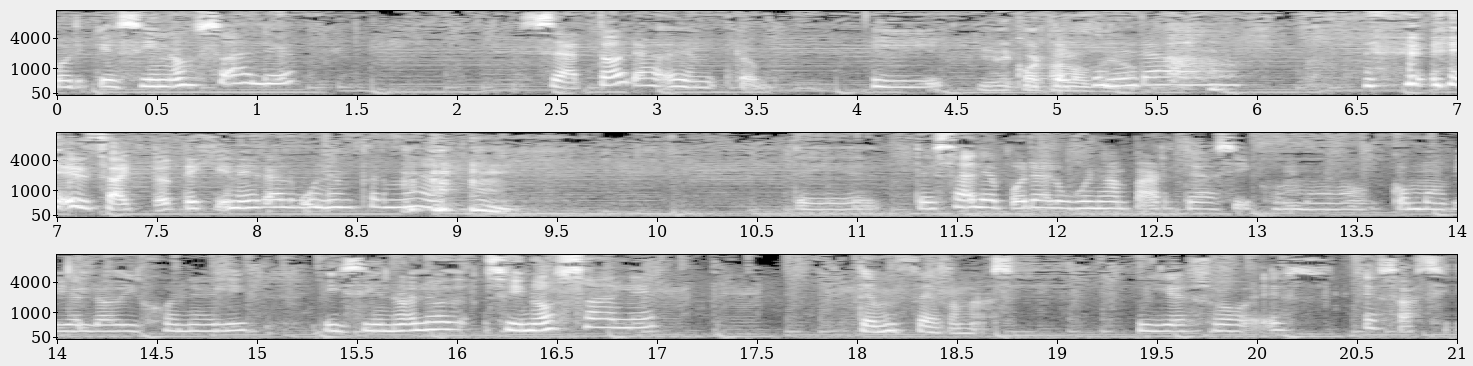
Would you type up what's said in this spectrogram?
Porque si no sale, se atora adentro y, Y te los genera... Exacto, te genera alguna enfermedad. te, te sale por alguna parte así como, como bien lo dijo Nelly y si no lo, si no sale te enfermas y eso es, es así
